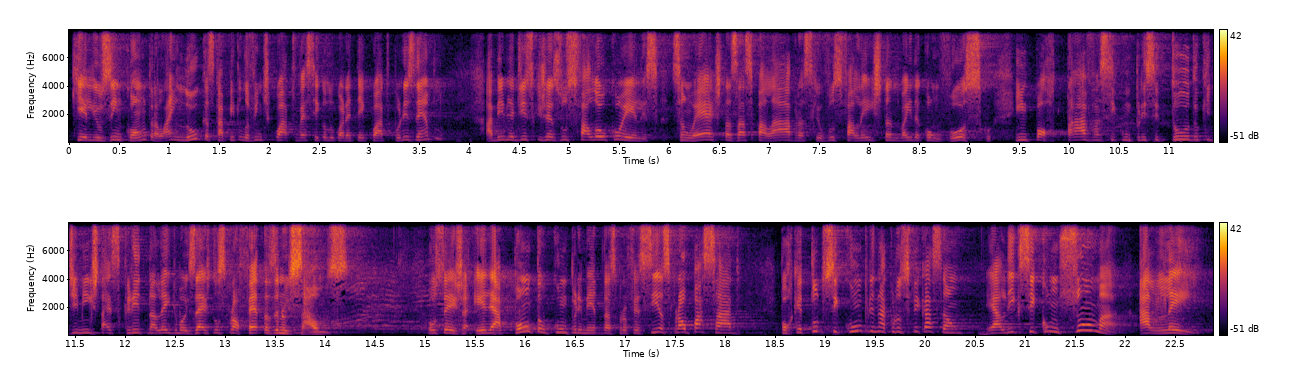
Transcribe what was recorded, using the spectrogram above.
que ele os encontra lá em Lucas capítulo 24, versículo 44, por exemplo, a Bíblia diz que Jesus falou com eles: São estas as palavras que eu vos falei estando ainda convosco. Importava se cumprisse tudo que de mim está escrito na lei de Moisés, nos profetas e nos salmos. Ou seja, ele aponta o cumprimento das profecias para o passado, porque tudo se cumpre na crucificação. É ali que se consuma a lei,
